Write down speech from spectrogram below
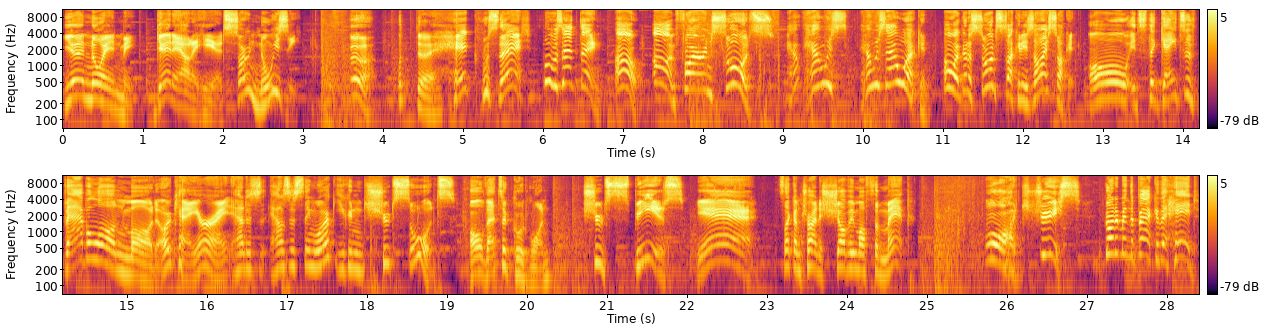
you're annoying me. Get out of here. It's so noisy. Ugh. What the heck was that? What was that thing? Oh, oh, I'm firing swords. How, how is, how is that working? Oh, I got a sword stuck in his eye socket. Oh, it's the Gates of Babylon mod. Okay, all right. How does, how does this thing work? You can shoot swords. Oh, that's a good one. Shoot spears. Yeah. It's like I'm trying to shove him off the map. Oh, jeez. Got him in the back of the head.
